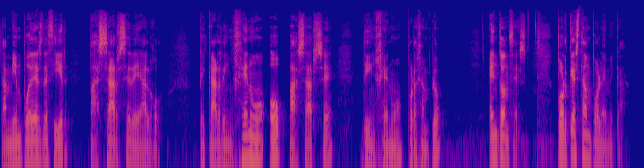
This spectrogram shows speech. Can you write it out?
También puedes decir pasarse de algo, pecar de ingenuo o pasarse de ingenuo, por ejemplo. Entonces, ¿por qué es tan polémica?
